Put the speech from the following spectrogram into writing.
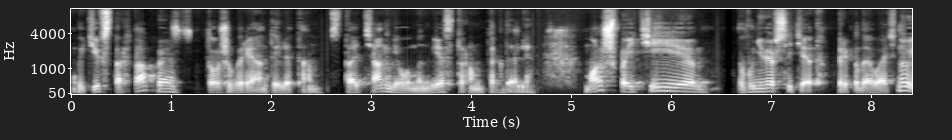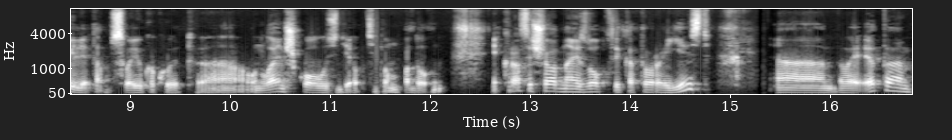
уйти в стартапы, тоже вариант, или там стать ангелом, инвестором и так далее. Можешь пойти в университет преподавать, ну или там свою какую-то а, онлайн-школу сделать и тому подобное. И как раз еще одна из опций, которая есть, а, давай, это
